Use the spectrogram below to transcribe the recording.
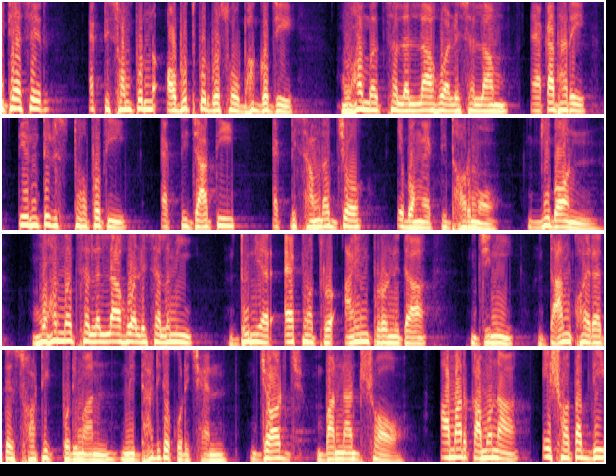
ইতিহাসের একটি সম্পূর্ণ অভূতপূর্ব সৌভাগ্য যে মুহাম্মদ সাল্লাহ আলি সাল্লাম একাধারে তিনটির স্থপতি, একটি জাতি, একটি সাম্রাজ্য এবং একটি ধর্ম। গিবন। মুহাম্মদ সাল্লাহ আলি সাল্লামই দুনিয়ার একমাত্র আইন প্রণেতা, যিনি দান খয়রাতের সঠিক পরিমাণ নির্ধারিত করেছেন। George Bernard Shaw. আমার কামনা এ শতাব্দী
